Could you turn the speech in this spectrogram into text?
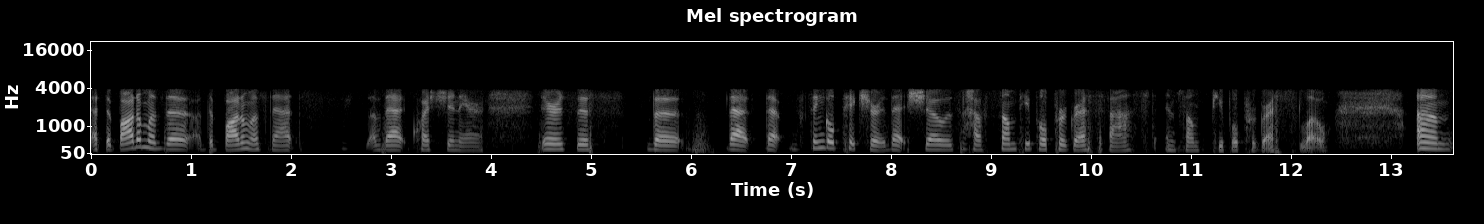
At the bottom of the the bottom of that of that questionnaire, there's this the that that single picture that shows how some people progress fast and some people progress slow. Um,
